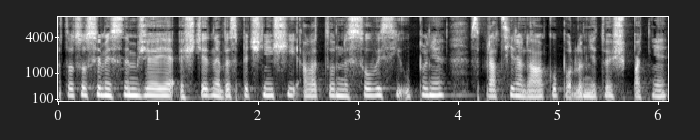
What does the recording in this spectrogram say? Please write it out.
A to, co si myslím, že je ještě nebezpečnější, ale to nesouvisí úplně s prací na dálku, podle mě to je špatně,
